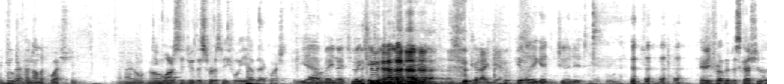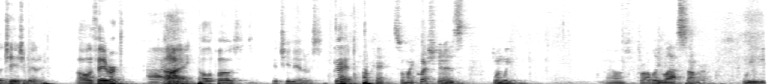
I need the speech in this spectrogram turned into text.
I do have another question, and I don't know. Do you want us to do this first before you have that question? Yeah, right, I might take that. Good idea. Get while you get jitted. Any further discussion on the change of manager? All in favor? Aye. All opposed? It's unanimous. Go ahead. Okay, so my question is, when we, uh, it was probably last summer, we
